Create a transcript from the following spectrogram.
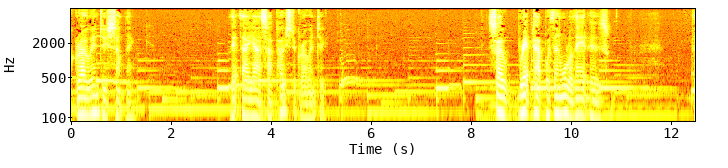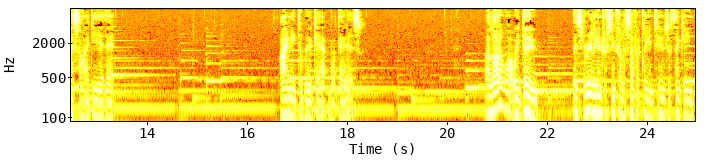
grow into something that they are supposed to grow into. So, wrapped up within all of that is this idea that I need to work out what that is. A lot of what we do is really interesting philosophically in terms of thinking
